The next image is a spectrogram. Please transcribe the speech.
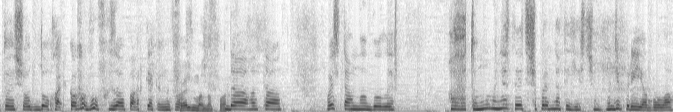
той, що до Харкова був зоопарк, як він називався? Фельмана парк. Да, так. Ось там ми були. А, тому мені здається, що порівняти є з чим. У Дніпрі я була.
